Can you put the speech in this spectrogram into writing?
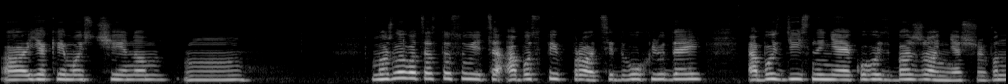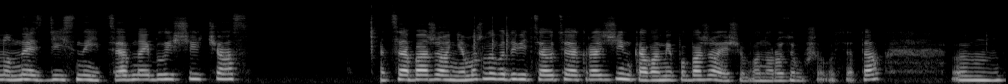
а, якимось чином. М, Можливо, це стосується або співпраці двох людей, або здійснення якогось бажання, що воно не здійсниться в найближчий час. Це бажання. Можливо, дивіться, оця якраз жінка вам і побажає, щоб воно розрушилося, так? Ем,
